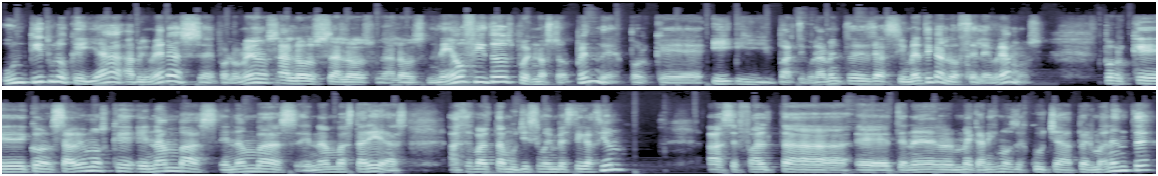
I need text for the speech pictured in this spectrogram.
Un título que ya a primeras, eh, por lo menos a los, a los, a los neófitos, pues nos sorprende, porque, y, y particularmente desde Asimétrica lo celebramos porque sabemos que en ambas, en ambas, en ambas tareas hace falta muchísima investigación, hace falta eh, tener mecanismos de escucha permanente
